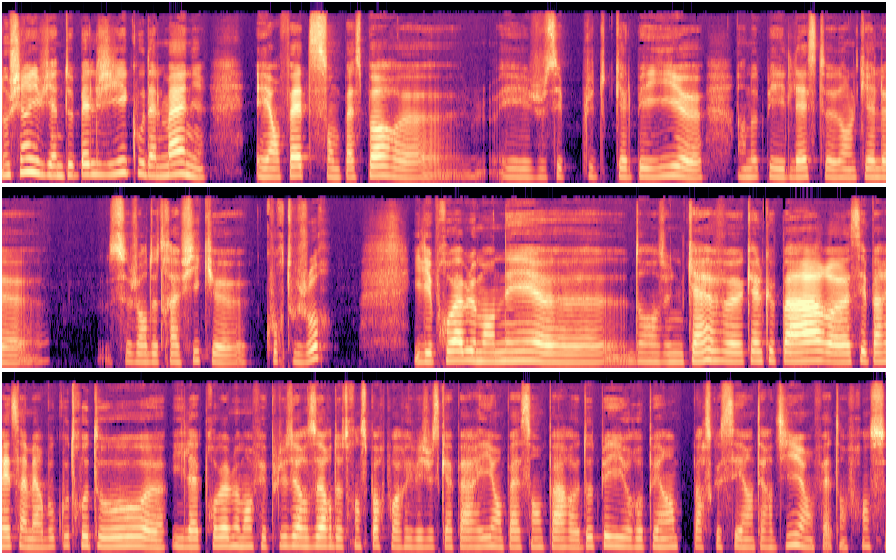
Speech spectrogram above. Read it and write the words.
nos chiens ils viennent de Belgique ou d'Allemagne. Et en fait, son passeport et je sais plus de quel pays, un autre pays de l'Est dans lequel ce genre de trafic euh, court toujours. Il est probablement né euh, dans une cave quelque part, euh, séparé de sa mère beaucoup trop tôt. il a probablement fait plusieurs heures de transport pour arriver jusqu'à Paris en passant par d'autres pays européens parce que c'est interdit en fait en France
